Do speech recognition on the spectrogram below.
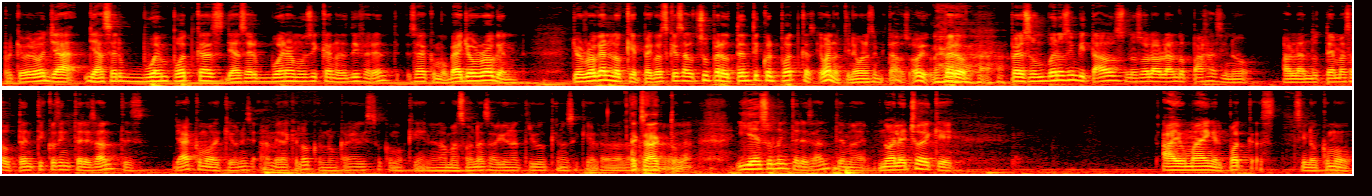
Porque, bro, ya, ya hacer buen podcast, ya hacer buena música no es diferente. O sea, como ve a Joe Rogan. Joe Rogan lo que pegó es que es súper auténtico el podcast. Y bueno, tiene buenos invitados, obvio. Pero, pero son buenos invitados, no solo hablando paja, sino hablando temas auténticos interesantes. Ya como de que uno dice, ah, mira qué loco, nunca había visto como que en el Amazonas había una tribu que no sé qué, bla, bla, bla, Exacto. bla, bla. Y eso es lo interesante, mae. No el hecho de que hay un mae en el podcast, sino como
